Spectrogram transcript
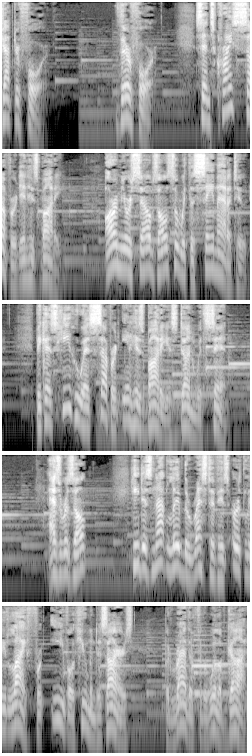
Chapter 4 Therefore, since Christ suffered in his body, arm yourselves also with the same attitude, because he who has suffered in his body is done with sin. As a result, he does not live the rest of his earthly life for evil human desires, but rather for the will of God.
